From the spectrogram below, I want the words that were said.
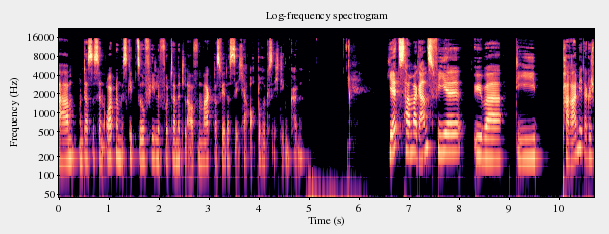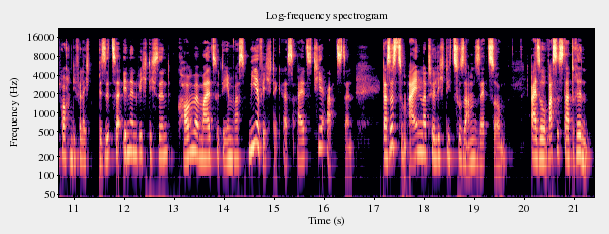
ähm, und das ist in Ordnung. Es gibt so viele Futtermittel auf dem Markt, dass wir das sicher auch berücksichtigen können. Jetzt haben wir ganz viel über die Parameter gesprochen, die vielleicht BesitzerInnen wichtig sind. Kommen wir mal zu dem, was mir wichtig ist als Tierärztin. Das ist zum einen natürlich die Zusammensetzung. Also was ist da drin?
